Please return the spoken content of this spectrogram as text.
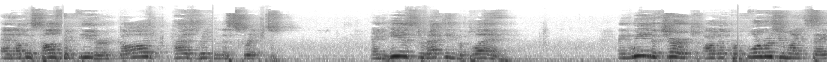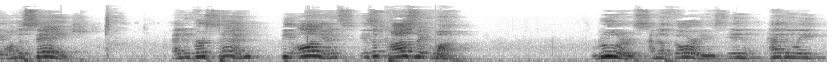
And of this cosmic theater, God has written the script and He is directing the play. And we, the church, are the performers, you might say, on the stage. And in verse 10, the audience is a cosmic one. Rulers and authorities in heavenly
